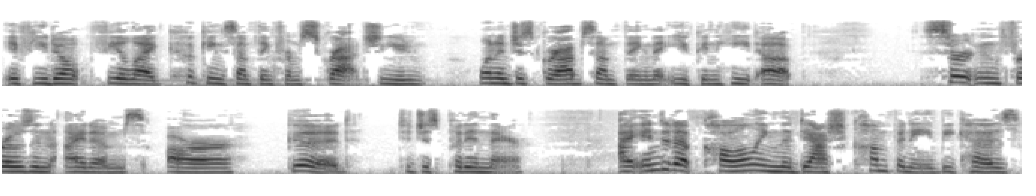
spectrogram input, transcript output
if you don't feel like cooking something from scratch. And you want to just grab something that you can heat up. Certain frozen items are good to just put in there. I ended up calling the Dash company because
